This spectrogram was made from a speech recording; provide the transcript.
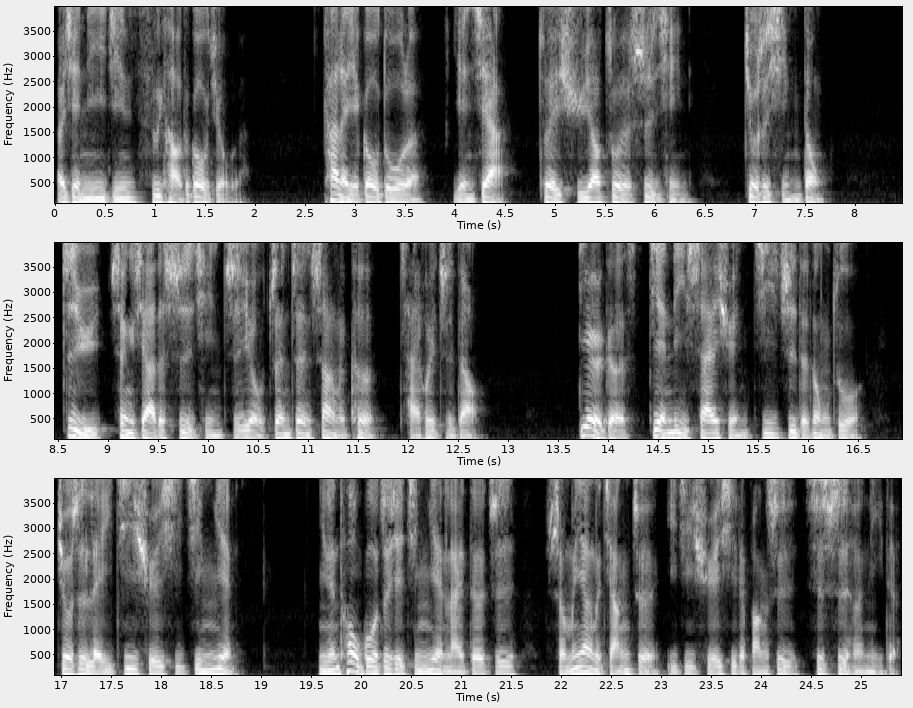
而且你已经思考的够久了，看了也够多了。眼下最需要做的事情就是行动，至于剩下的事情，只有真正上了课才会知道。第二个建立筛选机制的动作，就是累积学习经验。你能透过这些经验来得知什么样的讲者以及学习的方式是适合你的。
